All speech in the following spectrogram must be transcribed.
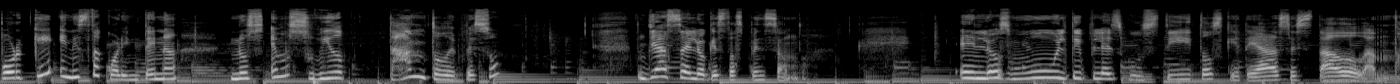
¿por qué en esta cuarentena nos hemos subido tanto de peso? Ya sé lo que estás pensando. En los múltiples gustitos que te has estado dando.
